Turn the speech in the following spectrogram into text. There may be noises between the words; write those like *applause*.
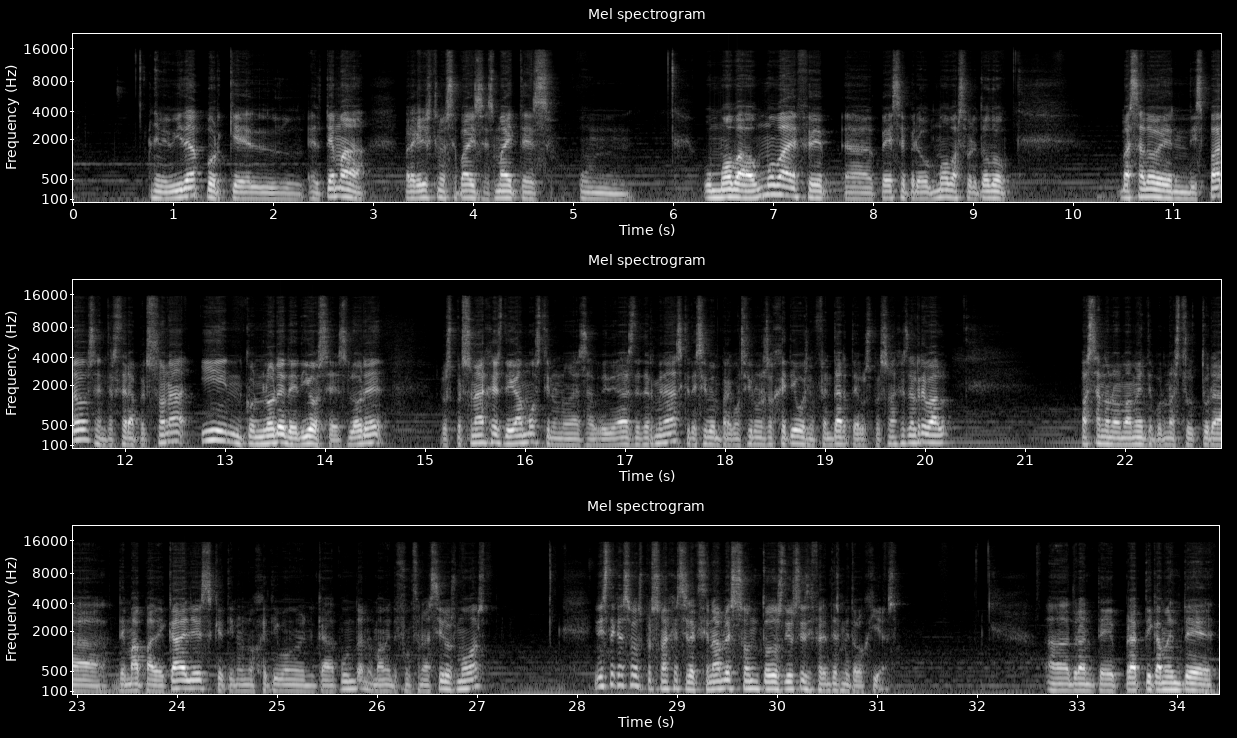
mi vida, porque el, tema, para aquellos que no sepáis, Smite es un, un MOBA, un MOBA FPS, pero un MOBA sobre todo basado en disparos, en tercera persona y con lore de dioses. Lore, los personajes, digamos, tienen unas habilidades determinadas que te sirven para conseguir unos objetivos y enfrentarte a los personajes del rival pasando normalmente por una estructura de mapa de calles que tiene un objetivo en cada punta, normalmente funciona así los MOBAs. En este caso los personajes seleccionables son todos dioses de diferentes mitologías. Ah, durante prácticamente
